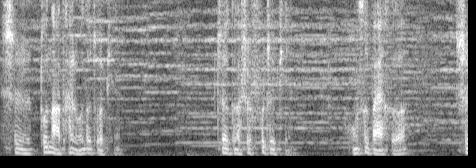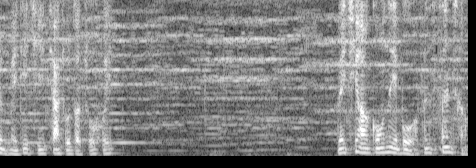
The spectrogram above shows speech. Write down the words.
是多纳泰罗的作品。这个是复制品，红色百合是美第奇家族的族徽。维奇奥宫内部分三层，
